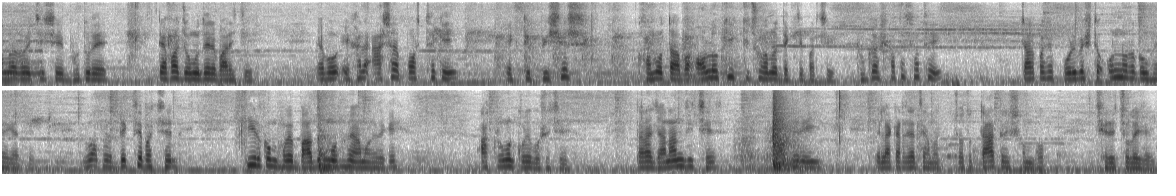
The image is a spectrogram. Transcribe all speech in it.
আমরা রয়েছি সেই ভুতুরে টেপা জমিদের বাড়িতে এবং এখানে আসার পর থেকেই একটি বিশেষ ক্ষমতা বা অলৌকিক কিছু আমরা দেখতে পাচ্ছি। ঢুকার সাথে সাথেই চারপাশের পরিবেশটা অন্যরকম হয়ে গেছে। এবং আপনারা দেখতে পাচ্ছেন কীরকমভাবে বাদুর মনে হয় আমাদেরকে আক্রমণ করে বসেছে। তারা জানান দিচ্ছে তাদের এই এলাকাটা যাতে আমরা যত তাড়াতাড়ি সম্ভব ছেড়ে চলে যাই।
